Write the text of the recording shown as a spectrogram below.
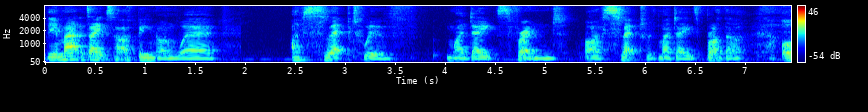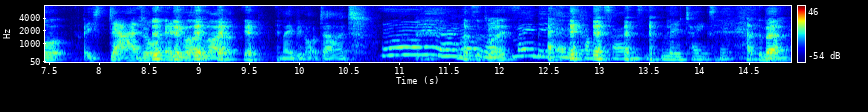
the amount of dates that I've been on where I've slept with my date's friend, or I've slept with my date's brother, or his dad, or anyone like that. Maybe not dad. Once or twice. Maybe, a couple of times if the mood takes me. But man.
